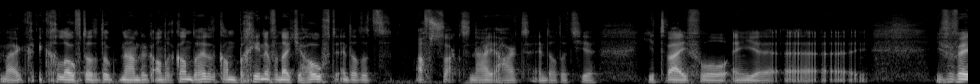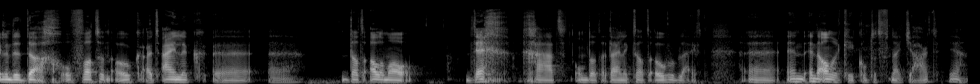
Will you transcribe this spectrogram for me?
maar ik, ik geloof dat het ook namelijk de andere kant, hè, dat kan beginnen vanuit je hoofd en dat het afzakt naar je hart. En dat het je, je twijfel en je, eh, je vervelende dag of wat dan ook uiteindelijk eh, dat allemaal weggaat, omdat uiteindelijk dat overblijft. En, en de andere keer komt het vanuit je hart. Ja,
